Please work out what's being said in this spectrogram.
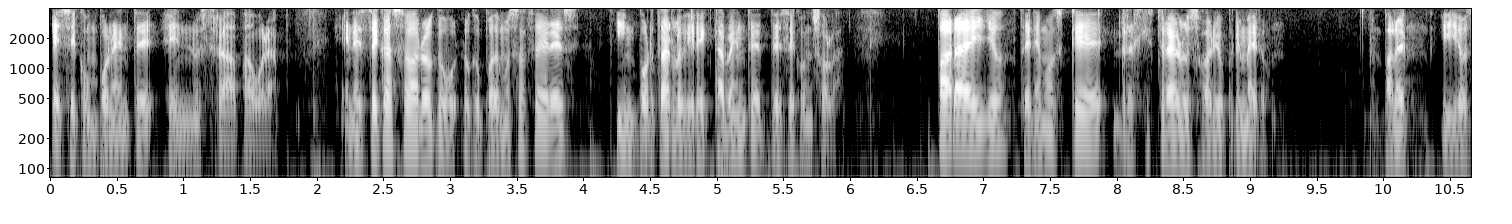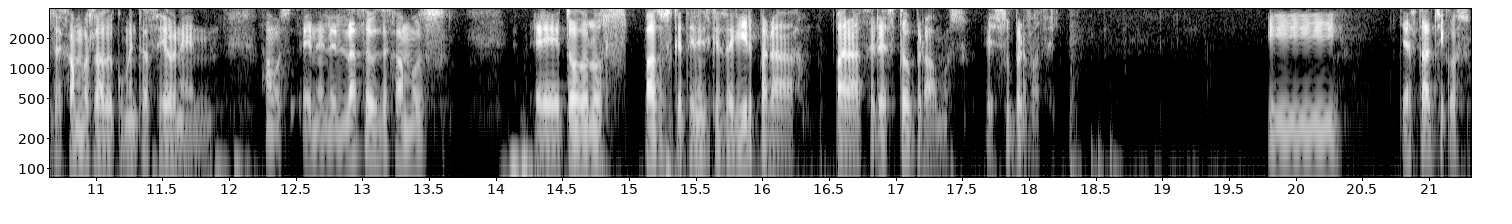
ese componente en nuestra Power App. En este caso ahora lo que, podemos hacer es importarlo directamente desde consola. Para ello tenemos que registrar el usuario primero, ¿vale? Y os dejamos la documentación en... Vamos, en el enlace os dejamos eh, todos los pasos que tenéis que seguir para, para hacer esto, pero vamos, es súper fácil. Y ya está, chicos.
